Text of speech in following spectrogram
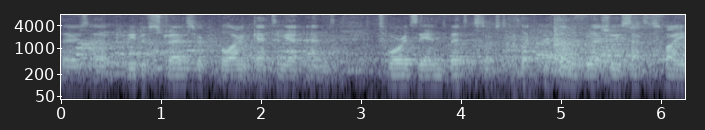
there's a period of stress where people aren't getting it and towards the end of it it starts to click with them and that's really satisfying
